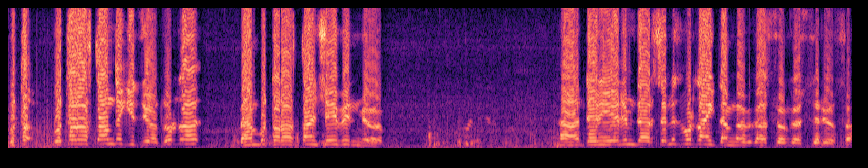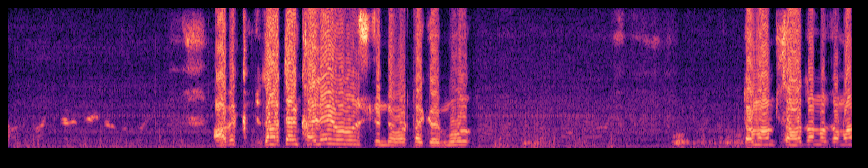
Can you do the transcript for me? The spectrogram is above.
Bu, ta- bu taraftan da gidiyordur da ben bu taraftan şey bilmiyorum. Ha deneyelim derseniz buradan gidelim navigasyon gösteriyorsa. Abi zaten kale yolu üstünde Ortaköy. Muğla... Tamam sağdan o zaman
